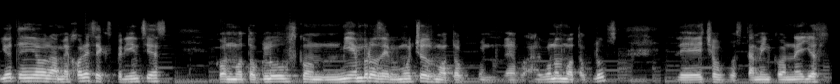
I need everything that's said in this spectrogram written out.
yo he tenido las mejores experiencias con motoclubs, con miembros de muchos moto, algunos motoclubs. De hecho, pues también con ellos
